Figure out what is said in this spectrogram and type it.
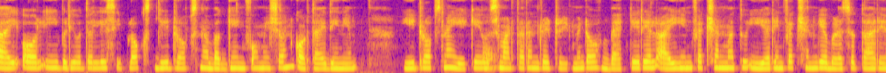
ಹಾಯ್ ಆಲ್ ಈ ವಿಡಿಯೋದಲ್ಲಿ ಸಿಪ್ಲಾಕ್ಸ್ ಡಿ ಡ್ರಾಪ್ಸ್ನ ಬಗ್ಗೆ ಇನ್ಫಾರ್ಮೇಷನ್ ಕೊಡ್ತಾ ಇದ್ದೀನಿ. ಈ ಡ್ರಾಪ್ಸ್ನ ಏಕೆ ಯೂಸ್ ಮಾಡ್ತಾರಂದರೆ treatment of bacterial eye infection ಮತ್ತು ಇಯರ್ ಇನ್ಫೆಕ್ಷನ್ಗೆ ಬಳಸುತ್ತಾರೆ.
